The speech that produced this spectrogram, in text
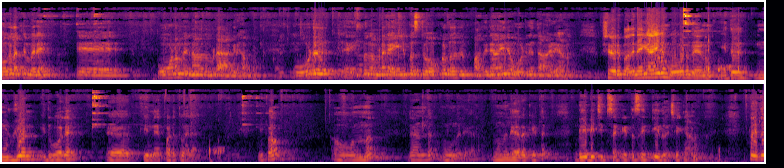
മുകളറ്റം വരെ പോണം എന്നാണ് നമ്മുടെ ആഗ്രഹം. ഓട് ഇപ്പൊ നമ്മുടെ കയ്യിൽ ഇപ്പൊ സ്റ്റോക്ക് ഉള്ളത് ഒരു പതിനായിരം ഓടിന് താഴെയാണ്. പക്ഷെ ഒരു പതിനയ്യായിരം ഓട് വേണം ഇത് മുഴുവൻ ഇതുപോലെ പിന്നെ പടുത്തു വരാൻ. ഇപ്പൊ ഒന്ന് രണ്ട് മൂന്ന് ലെയർ മൂന്ന് ലെയർ ഒക്കെ ഇട്ട് ബേബി ചിപ്സ് ഒക്കെ ഇട്ട് സെറ്റ് ചെയ്ത് വെച്ചേക്കാണ്. ഇപ്പൊ ഇത്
